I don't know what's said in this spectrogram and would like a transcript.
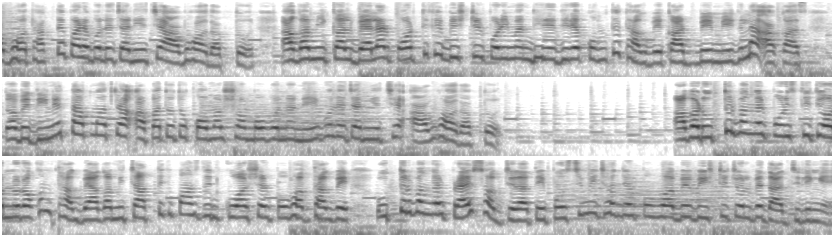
আবহাওয়া থাকতে পারে বলে জানিয়েছে আবহাওয়া দপ্তর। আগামীকাল বেলার পর থেকে বৃষ্টির পরিমাণ ধীরে ধীরে কমতে থাকবে। কাটবে মেঘলা আকাশ। তবে দিনের তাপমাত্রা আপাতত কমার সম্ভাবনা নেই বলে জানিয়েছে আবহাওয়া দপ্তর। আবার উত্তরবঙ্গের পরিস্থিতি অন্যরকম থাকবে। আগামী চার থেকে পাঁচ দিন কুয়াশার প্রভাব থাকবে। উত্তরবঙ্গের প্রায় সব জেলাতে পশ্চিমী ঝঞ্ঝার প্রভাবে বৃষ্টি চলবে দার্জিলিংয়ে।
